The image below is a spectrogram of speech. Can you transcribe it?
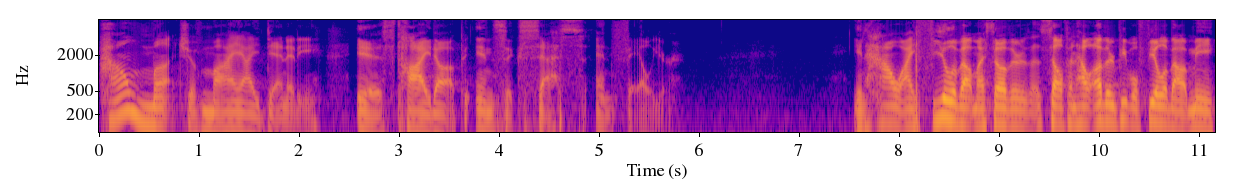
how much of my identity is tied up in success and failure. In how I feel about myself and how other people feel about me.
